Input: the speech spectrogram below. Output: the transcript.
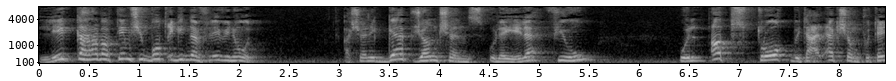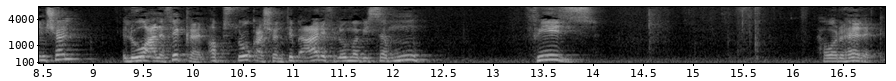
ليه الكهرباء بتمشي ببطء جدا في ال AV node؟ عشان ال gap junctions قليلة few وال upstroke بتاع ال action potential اللي هو على فكرة ال upstroke عشان تبقى عارف اللي هم بيسموه phase هوريها لك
